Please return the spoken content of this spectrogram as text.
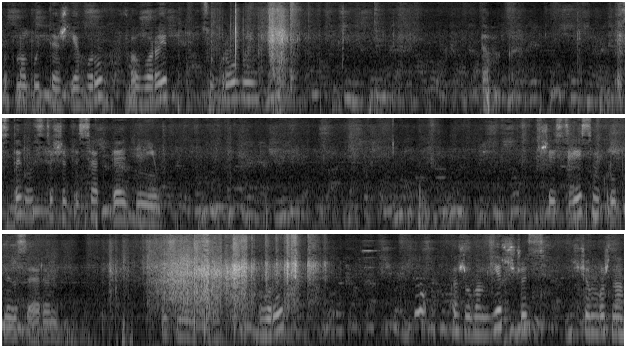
Тут, мабуть, теж є горох, фаворит, цукровий. Так. Достиглості 65 днів. 6-8 крупних зерен. Візьмемо горох. Ну, кажу вам, є щось, що можна,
